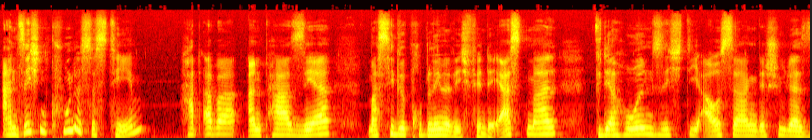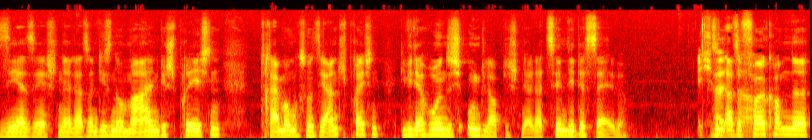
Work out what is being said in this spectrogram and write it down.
an sich ein cooles System, hat aber ein paar sehr massive Probleme, wie ich finde. Erstmal wiederholen sich die Aussagen der Schüler sehr, sehr schnell. Also in diesen normalen Gesprächen, dreimal muss man sie ansprechen, die wiederholen sich unglaublich schnell. Da erzählen sie dasselbe. Ich sind also vollkommene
